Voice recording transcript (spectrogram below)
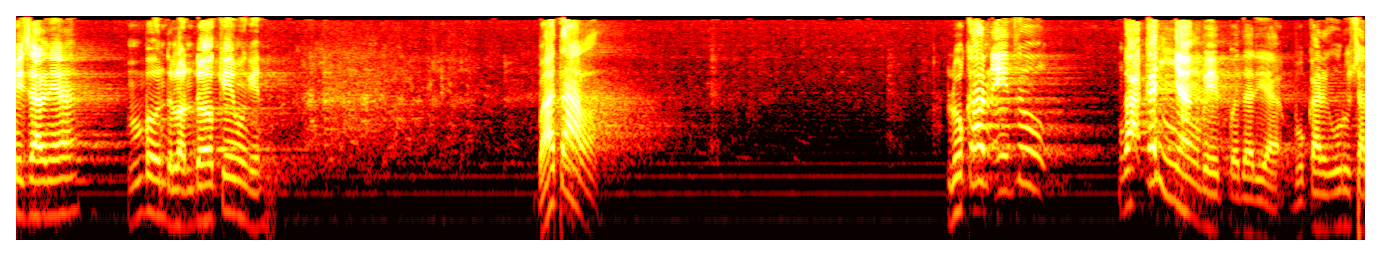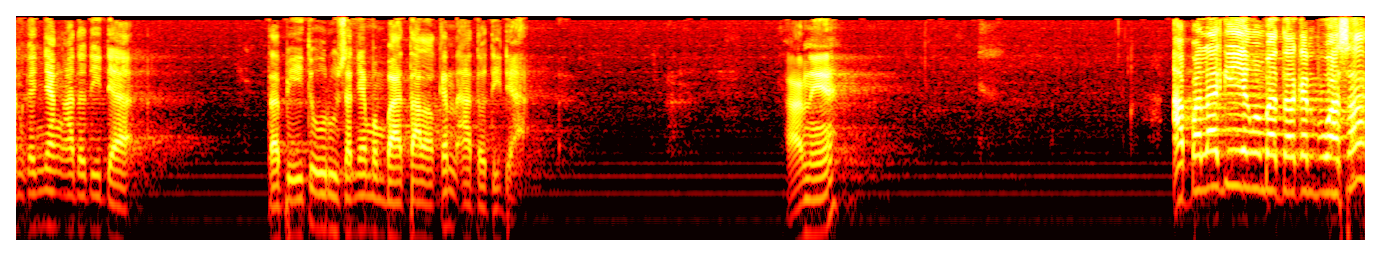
misalnya, mbon delok mungkin. Batal. Lu kan itu nggak kenyang beb kata dia. Bukan urusan kenyang atau tidak. Tapi itu urusannya membatalkan atau tidak. Nih ya? Apalagi yang membatalkan puasa?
